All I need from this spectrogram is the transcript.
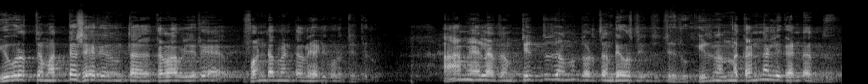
ಇವರತ್ತೆ ಮತ್ತೆ ಸೇರಿದಂಥ ಕಲಾವಿದರೇ ಫಂಡಮೆಂಟಲ್ ಹೇಳಿಕೊಡ್ತಿದ್ದರು ಆಮೇಲೆ ಅದನ್ನು ತಿದ್ದುದನ್ನು ದೊಡ್ಡ ತಂದೆಯವರು ತಿದ್ದುತ್ತಿದ್ದರು ಇದು ನನ್ನ ಕಣ್ಣಲ್ಲಿ ಕಂಡದ್ದು.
